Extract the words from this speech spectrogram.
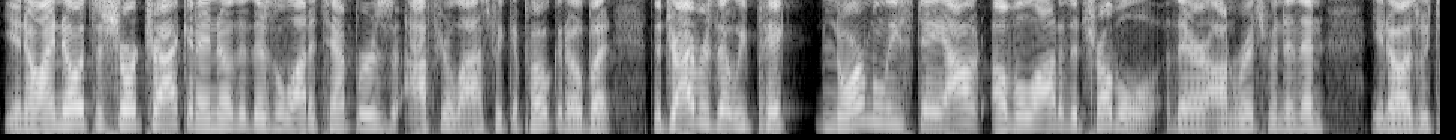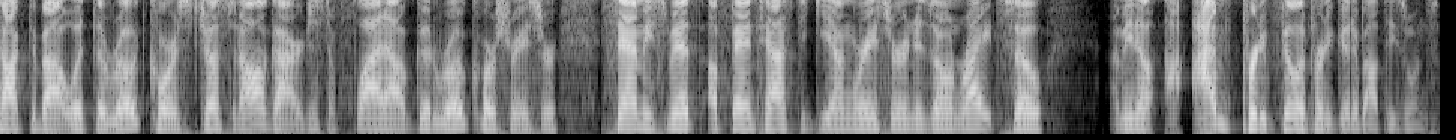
you know, I know it's a short track and I know that there's a lot of tempers after last week at Pocono, but the drivers that we pick normally stay out of a lot of the trouble there on Richmond. And then, you know, as we talked about with the road course, Justin Allgaier, just a flat out good road course racer. Sammy Smith, a fantastic young racer in his own right. So, I mean, I'm pretty feeling pretty good about these ones.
